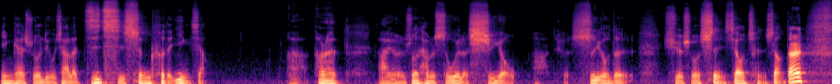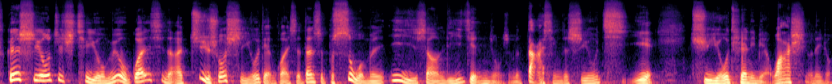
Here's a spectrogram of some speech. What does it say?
应该说留下了极其深刻的印象。啊，当然啊，有人说他们是为了石油。”石油的学说甚嚣尘上，当然跟石油这事情有没有关系呢？啊，据说是有点关系的，但是不是我们意义上理解的那种什么大型的石油企业去油田里面挖石油那种。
